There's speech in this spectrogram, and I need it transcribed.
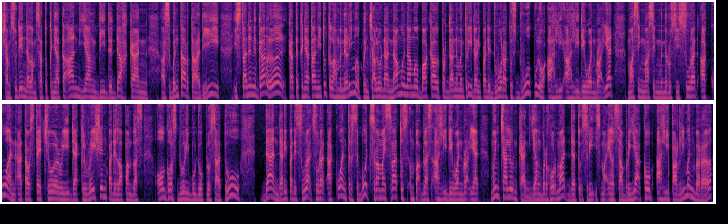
Syamsuddin dalam satu kenyataan yang didedahkan uh, sebentar tadi. Istana Negara kata kenyataan itu telah menerima pencalonan nama-nama bakal Perdana Menteri daripada 220 ahli-ahli Dewan Rakyat masing-masing menerusi surat akuan atau statutory declaration pada 18 Ogos 2021 dan daripada surat-surat akuan tersebut seramai 114 ahli Dewan Rakyat mencalonkan yang berhormat Datuk Seri Ismail Sabri Yaakob ahli Parlimen Bera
